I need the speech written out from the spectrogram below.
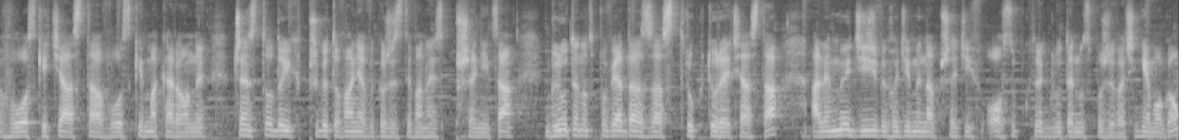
Włoskie ciasta, włoskie makarony. Często do ich przygotowania wykorzystywana jest pszenica. Gluten odpowiada za strukturę ciasta, ale my dziś wychodzimy naprzeciw osób, które glutenu spożywać nie mogą.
